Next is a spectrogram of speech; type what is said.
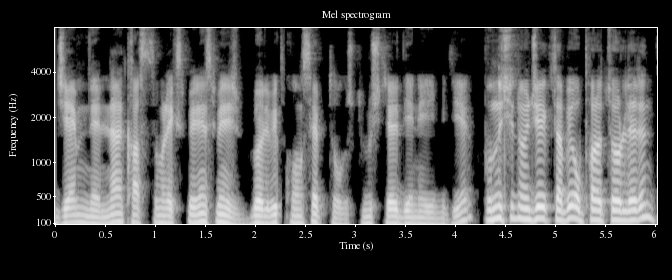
CEM denilen Customer Experience Management böyle bir konsept oluştu müşteri deneyimi diye. Bunun için öncelik tabii operatörlerin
